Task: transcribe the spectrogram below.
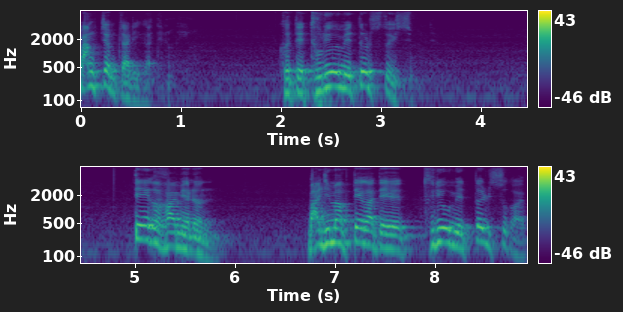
빵점짜리가 되는 거예요. 그때 두려움에 떨 수도 있습니다. 때가 가면은 마지막 때가 돼 두려움에 떨 수가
